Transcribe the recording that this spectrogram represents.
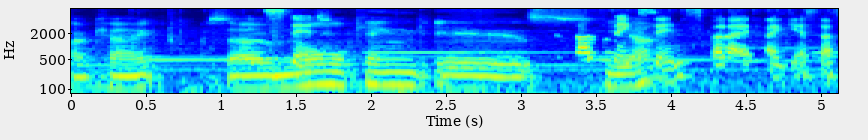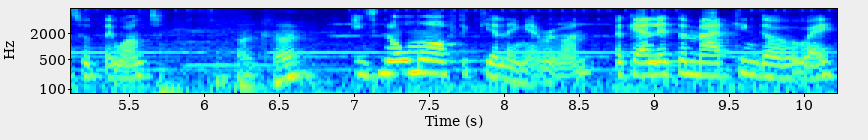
Okay. So Instead. normal king is That here. makes sense, but I, I guess that's what they want. Okay. He's normal after killing everyone. Okay, and let the mad king go away.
